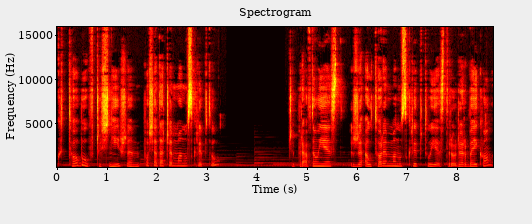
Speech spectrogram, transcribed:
kto był wcześniejszym posiadaczem manuskryptu? Czy prawdą jest, że autorem manuskryptu jest Roger Bacon?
